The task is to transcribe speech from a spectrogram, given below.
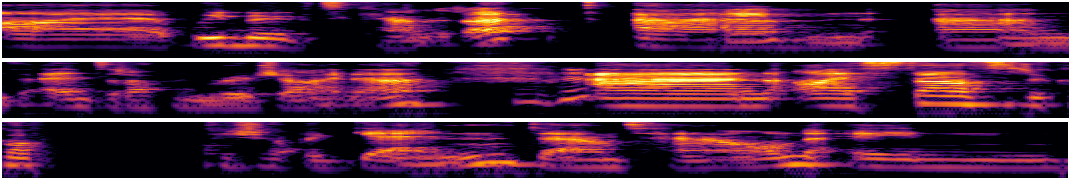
I we moved to Canada um, and ended up in Regina, Mhm. and I started a coffee shop again downtown in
